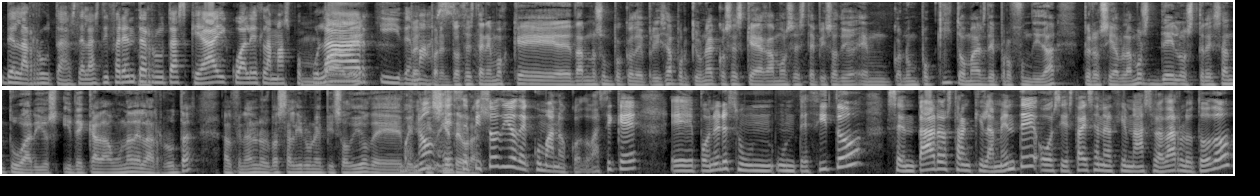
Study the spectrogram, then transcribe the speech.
de las rutas, de las diferentes mm. rutas que hay, cuál es la más popular y demás. Pero, entonces tenemos que darnos un poco de prisa porque una cosa es que hagamos este episodio con un poquito más de profundidad, pero si hablamos de los tres santuarios y de cada una de las rutas, al final nos va a salir un episodio de bueno, 27 horas. episodio de Kumano Kodo. Así que eh, poneros un, un tecito, sentaros tranquilamente o si estáis en el gimnasio a darlo todo,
